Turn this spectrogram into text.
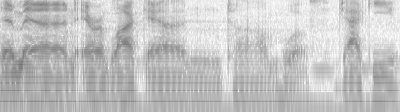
Him and Erron Black and um, who else? Jackie.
